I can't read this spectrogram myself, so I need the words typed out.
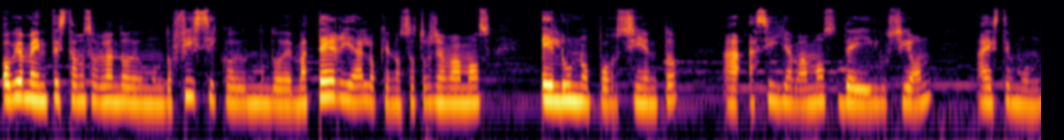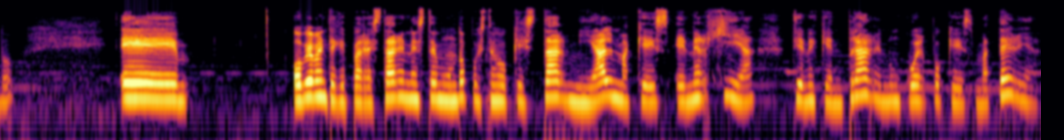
obviamente, estamos hablando de un mundo físico, de un mundo de materia, lo que nosotros llamamos el 1%, así llamamos de ilusión a este mundo. Eh, Obviamente que para estar en este mundo, pues tengo que estar, mi alma que es energía, tiene que entrar en un cuerpo que es materia,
